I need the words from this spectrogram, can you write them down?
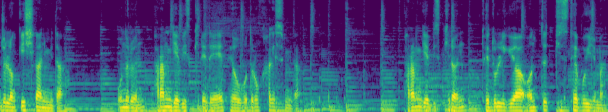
줄넘기 시간입니다. 오늘은 바람개비 skill에 대해 배워보도록 하겠습니다. 바람개비 skill은 되돌리기와 언뜻 비슷해 보이지만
